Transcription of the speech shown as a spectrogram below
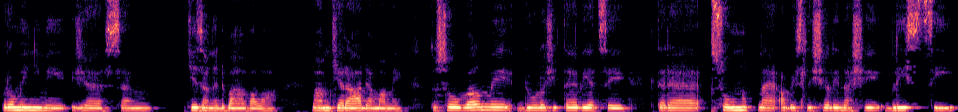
Promiň mi, že jsem tě zanedbávala. Mám tě ráda, mami. To jsou velmi důležité věci, které jsou nutné, aby slyšeli naši blízcí,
